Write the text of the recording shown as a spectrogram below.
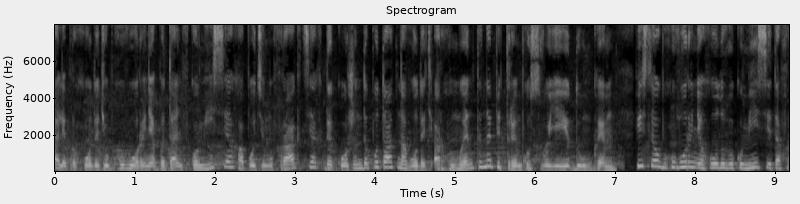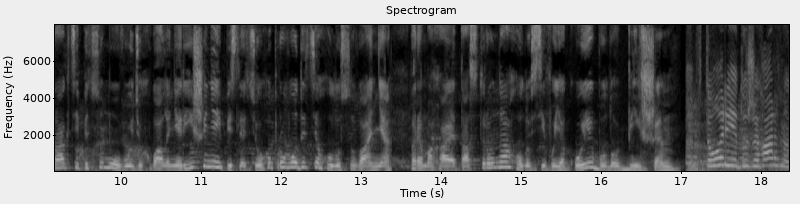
Далі проходить обговорення питань в комісіях, а потім у фракціях, де кожен депутат наводить аргументи на підтримку своєї думки. Після обговорення голови комісії та фракції підсумовують ухвалення рішення, і після цього проводиться голосування. Перемагає та сторона, голосів у якої було більше. Теорії дуже гарно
